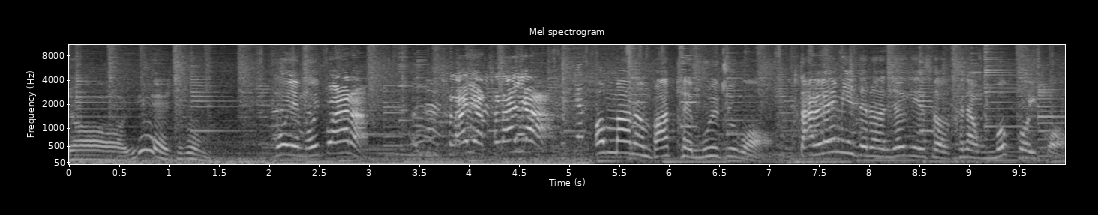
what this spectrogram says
야 이게 지금 뭐에 뭐 이뻐 하나? 탈라야 탈라야. 엄마는 밭에 물 주고 딸내미들은 여기서 그냥 먹고 있고.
